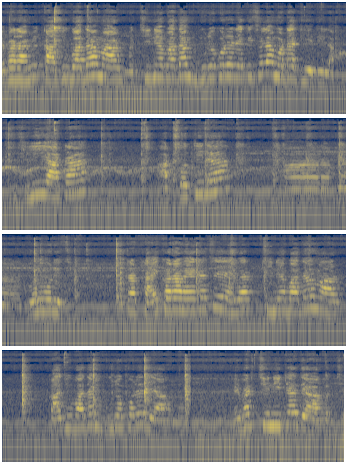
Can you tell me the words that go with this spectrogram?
এবার আমি কাজু বাদাম আর চিনে বাদাম গুঁড়ো করে রেখেছিলাম, ওটা দিয়ে দিলাম। ঘি, আটা আর কতিলা আর আপনার গোলমরিচ। এটা ফ্রাই করা হয়ে গেছে, এবার চিনে বাদাম আর কাজু বাদাম গুঁড়ো করে দেওয়া হলো। এবার চিনিটা দেওয়া হচ্ছে।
